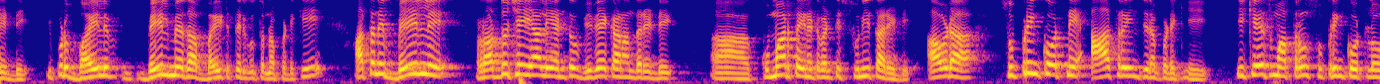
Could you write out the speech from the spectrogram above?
రెడ్డి ఇప్పుడు బెయిల్ బెయిల్ మీద బయట తిరుగుతున్నప్పటికీ అతని బెయిల్ని రద్దు చేయాలి అంటూ వివేకానందరెడ్డి కుమార్తె అయినటువంటి సునీతారెడ్డి ఆవిడ సుప్రీంకోర్టుని ఆశ్రయించినప్పటికీ ఈ కేసు మాత్రం సుప్రీంకోర్టులో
